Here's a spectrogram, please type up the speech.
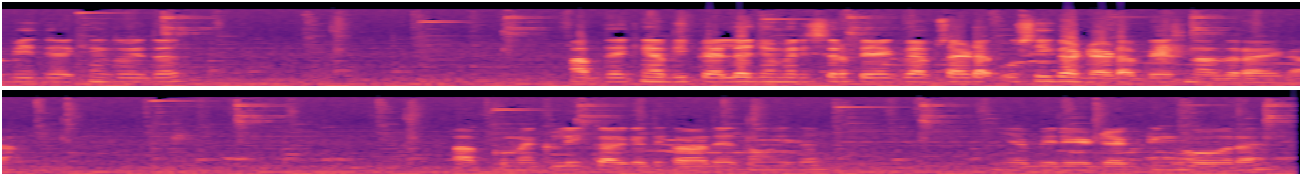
अभी देखें तो इधर। आप देखें, अभी पहले जो मेरी सिर्फ़ एक वेबसाइट है, उसी का डेटाबेस नज़र आएगा। आपको मैं क्लिक करके दिखा देता हूँ इधर। ये अभी रिडायरेक्टिंग हो रहा है।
